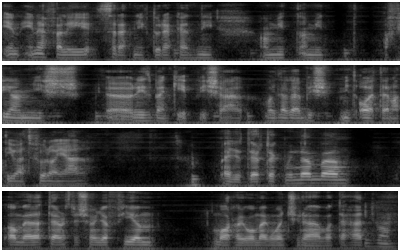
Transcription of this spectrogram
én, én e felé szeretnék törekedni, amit, amit a film is uh, részben képvisel, vagy legalábbis mint alternatívát fölajánl. Egyetértek mindenben, amellett természetesen, hogy a film marha jól meg van csinálva, tehát van.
